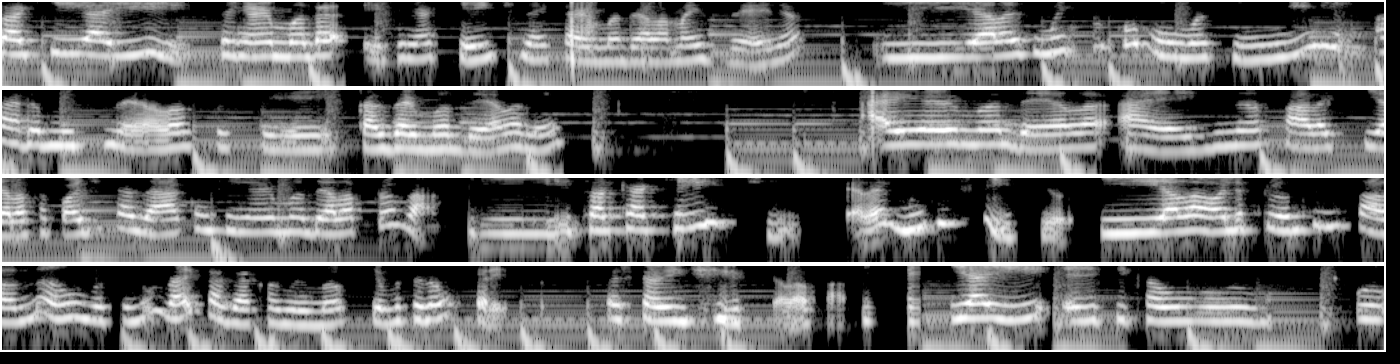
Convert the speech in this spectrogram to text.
Só que aí tem a irmã da. Tem a Kate, né? Que é a irmã dela mais velha. E ela é muito comum, assim, ninguém repara muito nela, porque por causa da irmã dela, né? Aí a irmã dela, a Edna, fala que ela só pode casar com quem a irmã dela aprovar. E só que a Kate, ela é muito difícil. E ela olha pro Anthony e fala: Não, você não vai casar com a minha irmã porque você não presta. Praticamente isso que ela fala. E aí ele fica o, o,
